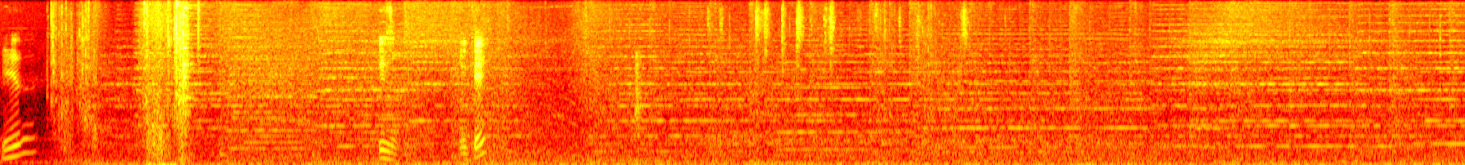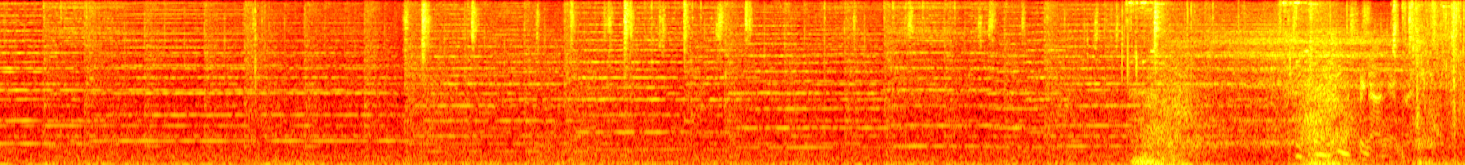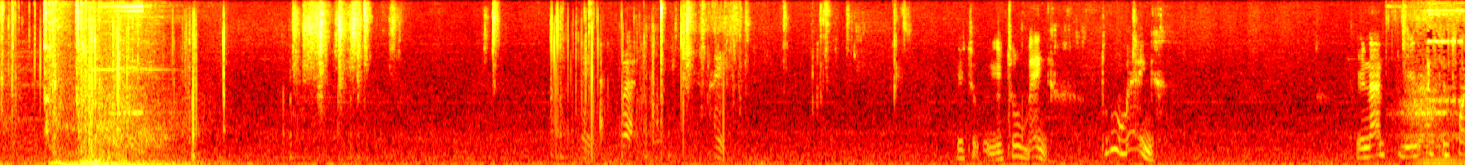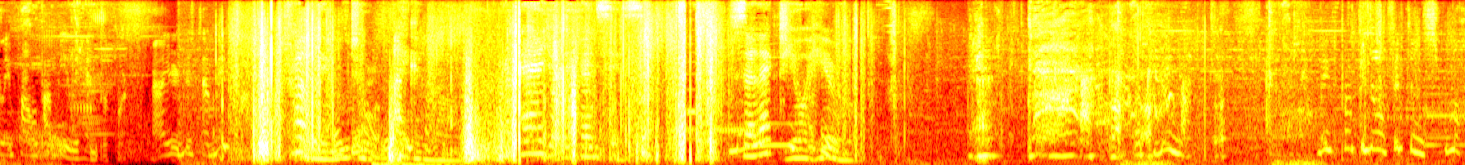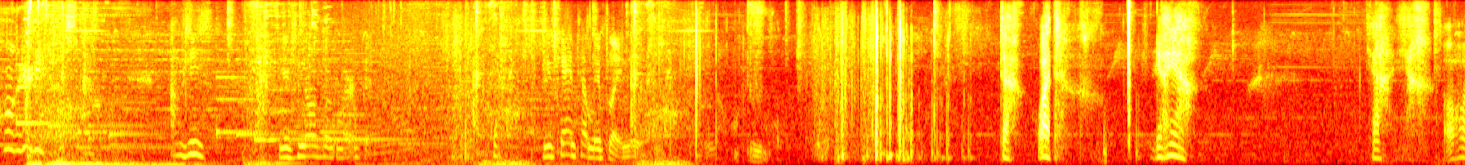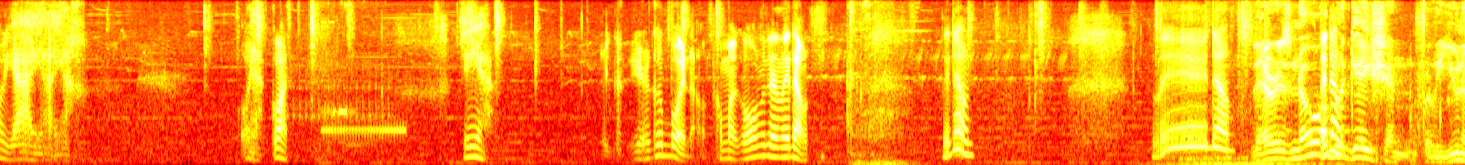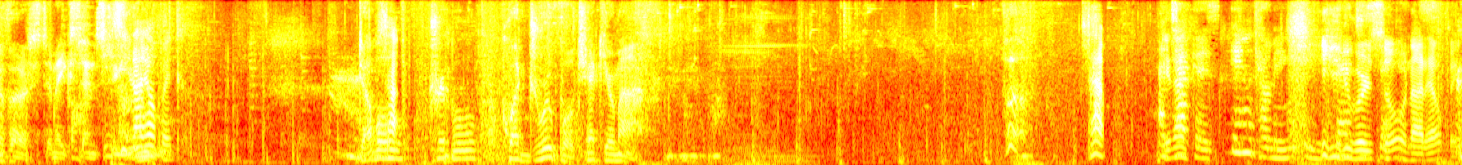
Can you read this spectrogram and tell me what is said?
Hear okay? You're too, big. Too big. You're not, you're not the 20 pound puppy we had before. Now you're just a big puppy. Traveling to Iconmore. Prepare your defenses. Select your hero. Big puppy don't fit in small areas. There's no other word. You can't tell me play. What? Yeah, yeah. Yeah, yeah. Oh, yeah, yeah, yeah. Oh yeah, go on. Yeah, yeah. You're a good boy now. Come on, go over there and lay down. Lay down. Lay down. There is no don't- obligation for the universe to make oh, sense to you. you're not helping. Double, Stop. triple, quadruple check your math. Stop. You're not. Attackers incoming in You are so not helping.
